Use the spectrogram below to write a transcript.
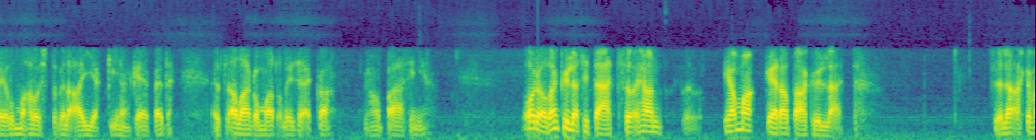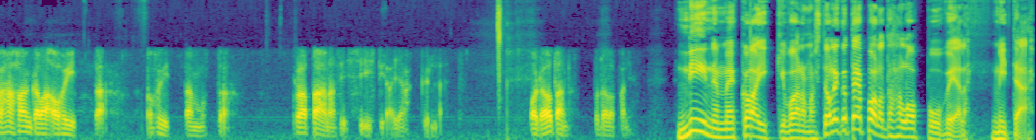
ei ollut mahdollista vielä ajaa Kiinan GPtä. Että Alankomaat oli se eka, johon pääsin. Ja odotan kyllä sitä, että se on ihan, ihan makkea rata kyllä, että siellä on ehkä vähän hankala ohittaa, ohittaa mutta ratana siis siisti ajaa kyllä. Että odotan todella paljon. Niin me kaikki varmasti. Oliko Tepolla tähän loppuun vielä mitään?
